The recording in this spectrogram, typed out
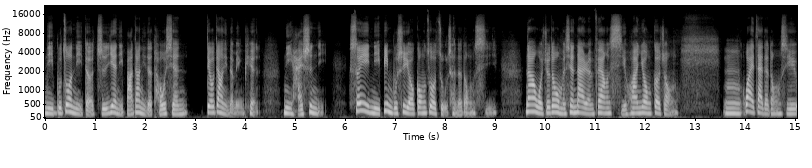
你不做你的职业，你拔掉你的头衔，丢掉你的名片，你还是你。所以你并不是由工作组成的东西。那我觉得我们现代人非常喜欢用各种嗯外在的东西，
